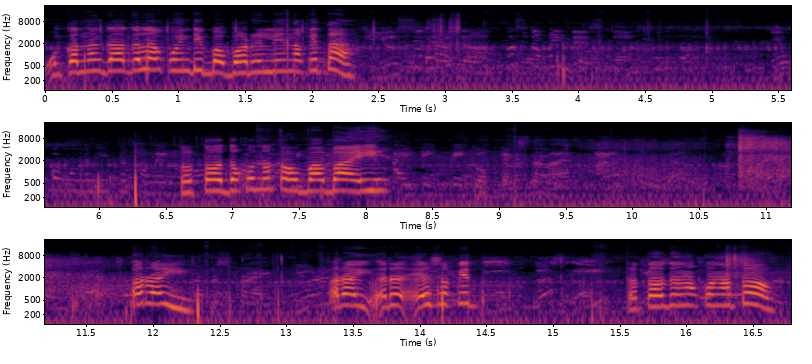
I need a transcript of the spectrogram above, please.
Huwag ka nang gagalaw kung hindi babarilin na kita. Totodo ko na to. Bye-bye. Aray. Aray, aray. Eh, sakit. Totodo na ko na to.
